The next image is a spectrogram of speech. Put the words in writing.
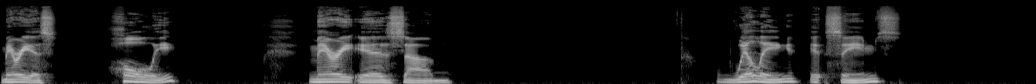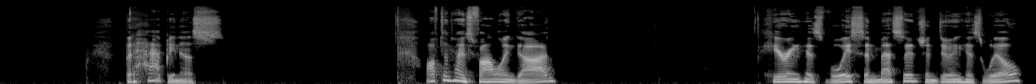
Mary is holy. Mary is um, willing, it seems. But happiness Oftentimes, following God, hearing His voice and message, and doing His will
